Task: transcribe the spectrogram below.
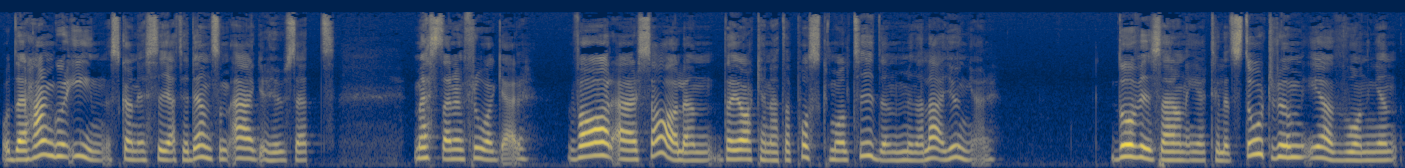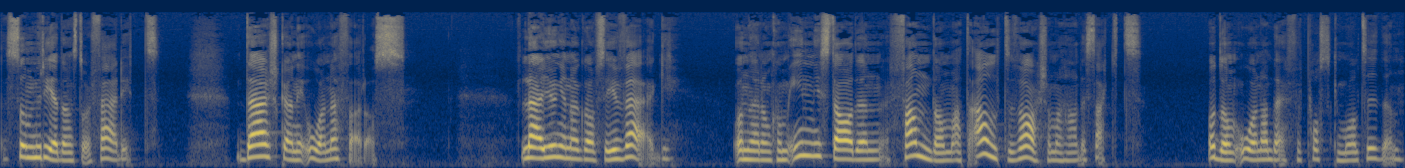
och där han går in ska ni säga till den som äger huset Mästaren frågar Var är salen där jag kan äta påskmåltiden med mina lärjungar? Då visar han er till ett stort rum i övervåningen som redan står färdigt. Där ska ni ordna för oss. Lärjungarna gav sig iväg och när de kom in i staden fann de att allt var som han hade sagt och de ordnade för påskmåltiden.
